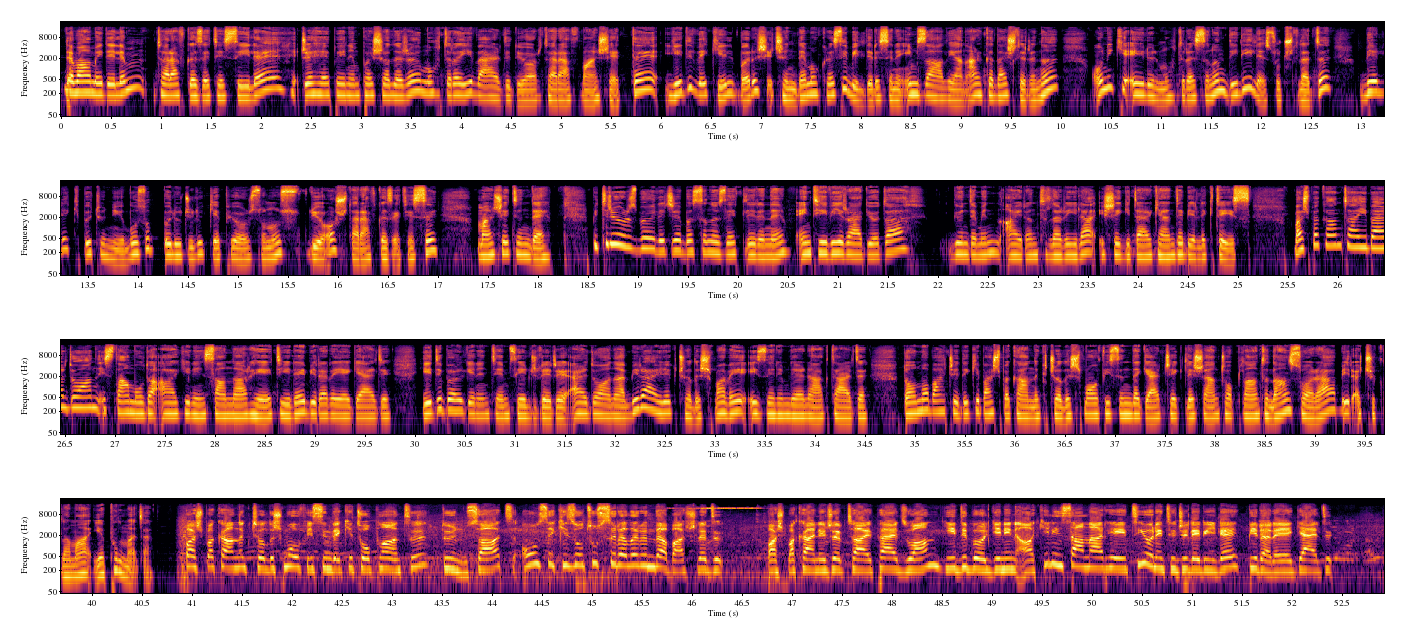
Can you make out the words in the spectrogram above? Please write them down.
Devam edelim taraf gazetesiyle CHP'nin paşaları muhtırayı verdi diyor taraf manşette. 7 vekil barış için demokrasi bildirisini imzalayan arkadaşlarını 12 Eylül muhtırasının diliyle suçladı. Birlik bütünlüğü bozup bölücülük yapıyorsunuz diyor taraf gazetesi manşetinde. Bitiriyoruz böylece basın özetlerini. NTV Radyo'da gündemin ayrıntılarıyla işe giderken de birlikteyiz. Başbakan Tayyip Erdoğan İstanbul'da akil insanlar heyetiyle bir araya geldi. 7 bölgenin temsilcileri Erdoğan'a bir aylık çalışma ve izlenimlerini aktardı. Dolmabahçe'deki Başbakanlık Çalışma Ofisi'nde gerçekleşen toplantıdan sonra bir açıklama yapılmadı. Başbakanlık Çalışma Ofisi'ndeki toplantı dün saat 18.30 sıralarında başladı. Başbakan Recep Tayyip Erdoğan 7 bölgenin akil insanlar heyeti yöneticileriyle bir araya geldi.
